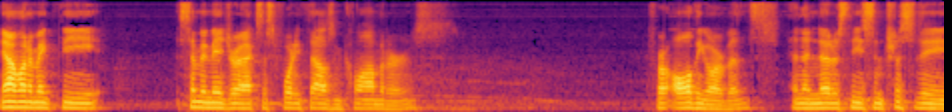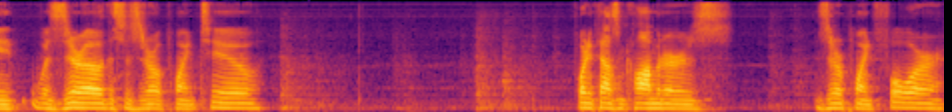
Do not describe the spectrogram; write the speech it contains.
Now I want to make the semi-major axis 40,000 kilometers for all the orbits. And then notice the eccentricity was 0. This is 0 0.2. 40,000 kilometers, 0 0.4.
